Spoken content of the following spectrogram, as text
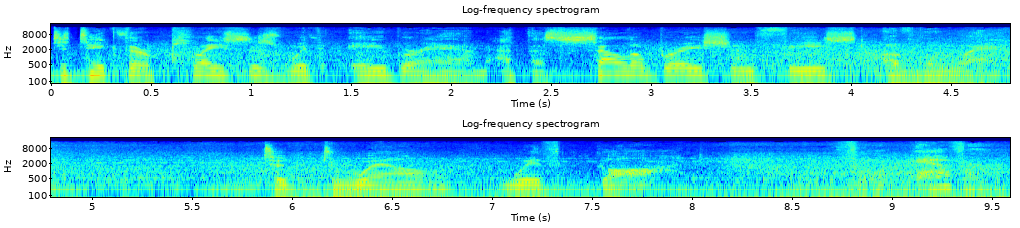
to take their places with Abraham at the celebration feast of the Lamb, to dwell with God forever.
